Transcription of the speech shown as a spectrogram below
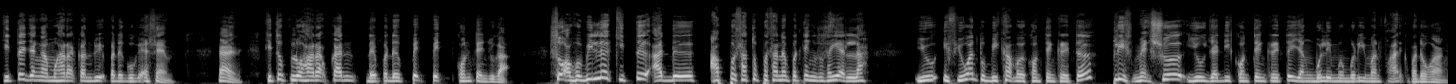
kita jangan mengharapkan duit pada Google SM. Kan? Kita perlu harapkan daripada paid-paid content juga. So apabila kita ada apa satu pesanan penting untuk saya adalah you if you want to become a content creator, please make sure you jadi content creator yang boleh memberi manfaat kepada orang.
